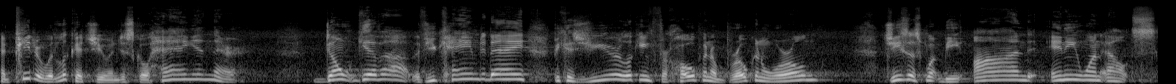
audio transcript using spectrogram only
And Peter would look at you and just go, hang in there. Don't give up. If you came today because you're looking for hope in a broken world, Jesus went beyond anyone else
